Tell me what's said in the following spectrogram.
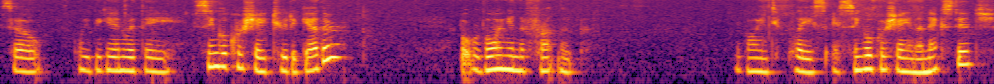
so we begin with a single crochet two together but we're going in the front loop we're going to place a single crochet in the next stitch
